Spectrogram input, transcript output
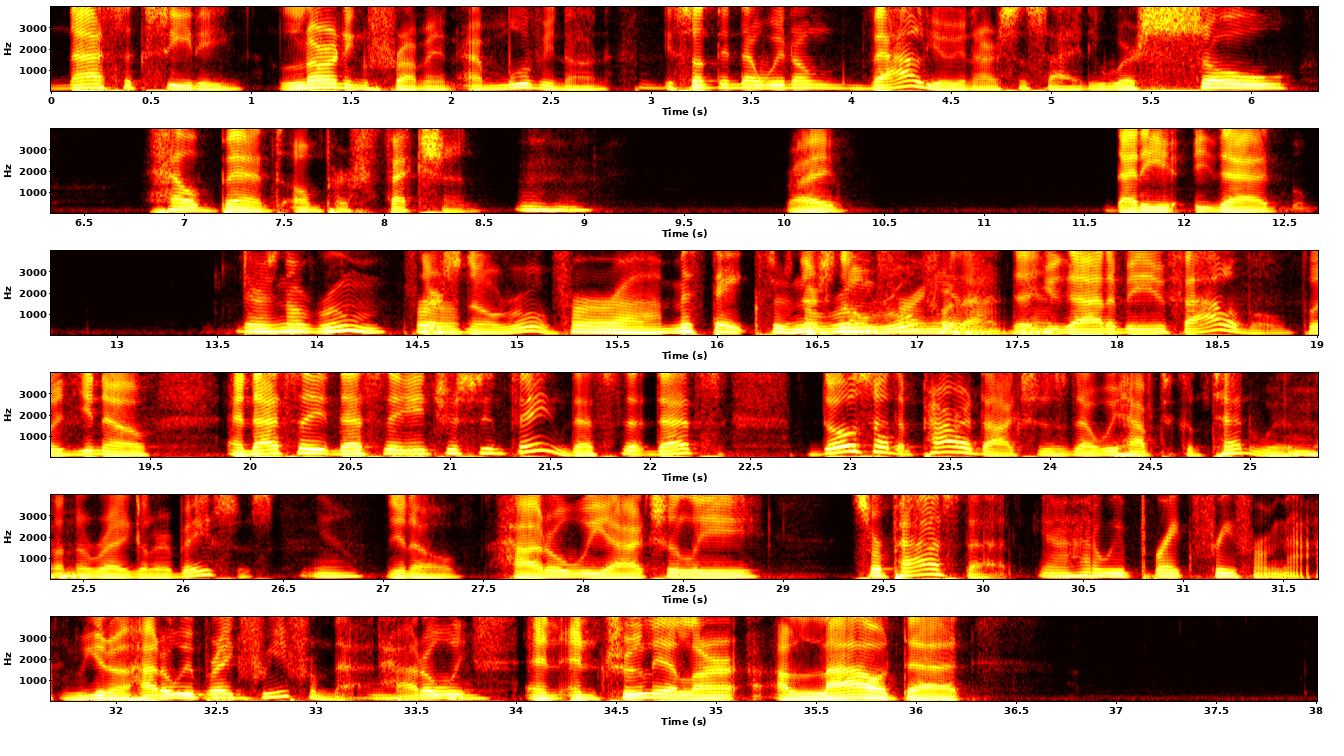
not succeeding learning from it and moving on is something that we don't value in our society. We're so hell-bent on perfection. Mhm. right? That he that There's no room for there's no room for uh, mistakes. There's no room, no room any for that. That Yeah. you got to be infallible. But you know, and that's a that's the interesting thing. That's the that's those are the paradoxes that we have to contend with on Mhm. a regular basis. yeah, You know, how do we actually surpass that? yeah. How do we break free from that? You know, how do we break free from that? How do we Mhm. and and truly allow allow that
